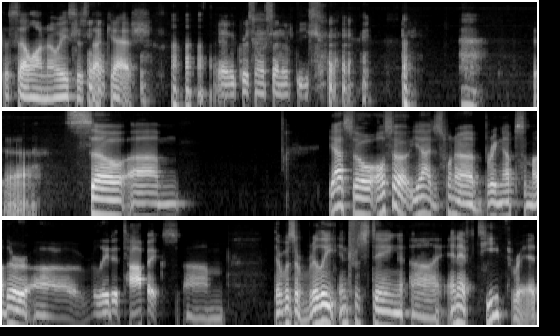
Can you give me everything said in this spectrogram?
to sell on oasis.cash. yeah, the Christmas NFTs. yeah. So, um, yeah, so also, yeah, I just want to bring up some other uh, related topics. Um, there was a really interesting uh, NFT thread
